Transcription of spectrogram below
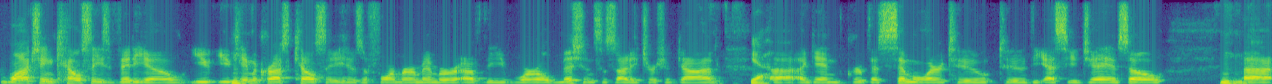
watching Kelsey's video, you you mm-hmm. came across Kelsey, who's a former member of the World Mission Society Church of God. Yeah. Uh, again, group that's similar to to the SCJ, and so. Mm-hmm. Uh,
